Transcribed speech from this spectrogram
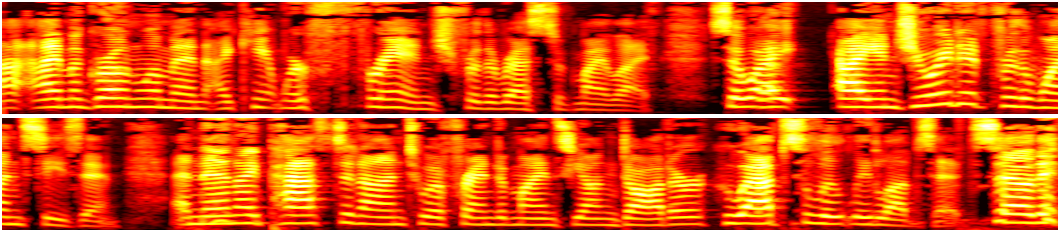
I, am a grown woman. I can't wear fringe for the rest of my life. So yeah. I, I enjoyed it for the one season. And then. I passed it on to a friend of mine's young daughter who absolutely loves it. So there,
